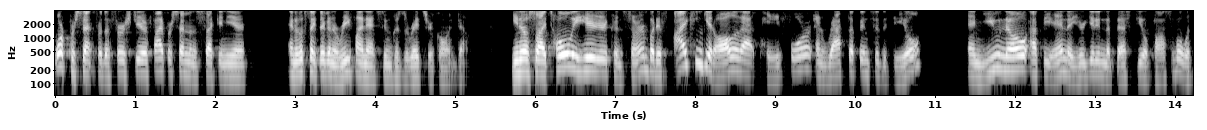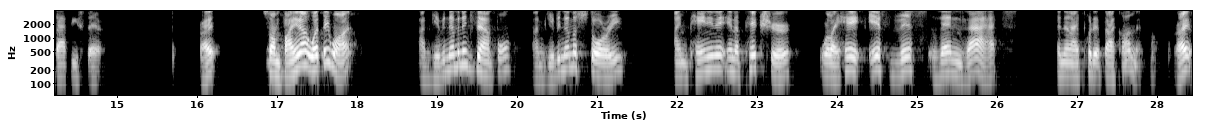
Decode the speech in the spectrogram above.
4% for the first year, 5% in the second year. And it looks like they're going to refinance soon because the rates are going down. You know, so I totally hear your concern, but if I can get all of that paid for and wrapped up into the deal, and you know at the end that you're getting the best deal possible, would that be fair? Right? So I'm finding out what they want. I'm giving them an example. I'm giving them a story. I'm painting it in a picture where like, hey, if this, then that, and then I put it back on them, right?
